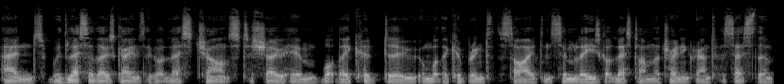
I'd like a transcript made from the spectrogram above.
And with less of those games, they've got less chance to show him what they could do and what they could bring to the side. And similarly, he's got less time on the training ground to assess them.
